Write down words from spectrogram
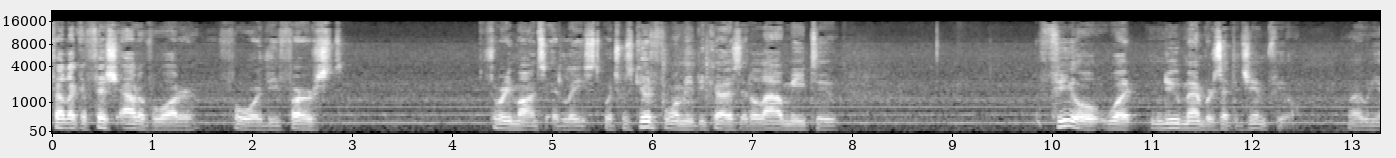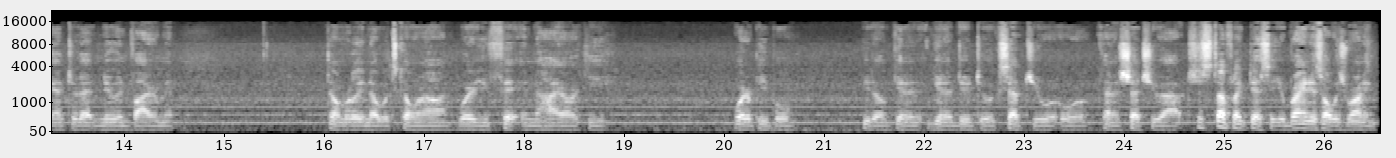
Felt like a fish out of water for the first three months at least, which was good for me because it allowed me to – feel what new members at the gym feel, right? When you enter that new environment, don't really know what's going on, where you fit in the hierarchy, what are people, you know, gonna gonna do to accept you or, or kind of shut you out? Just stuff like this that your brain is always running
